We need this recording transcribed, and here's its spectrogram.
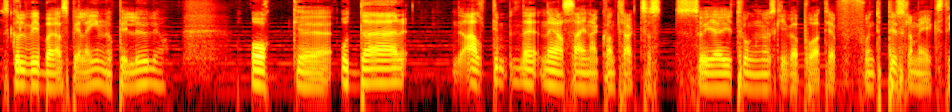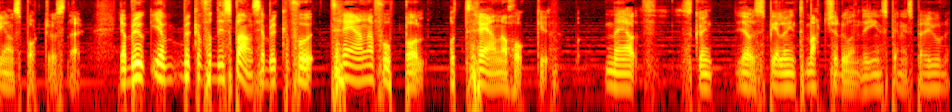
skulle vi börja spela in uppe i Luleå. Och, eh, och där, alltid när jag signar kontrakt så, så är jag ju tvungen att skriva på att jag får inte pyssla med extremsporter och sådär. Jag, bruk, jag brukar få dispens, jag brukar få träna fotboll och träna hockey. Men jag, ska inte, jag spelar inte matcher då under inspelningsperioder.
